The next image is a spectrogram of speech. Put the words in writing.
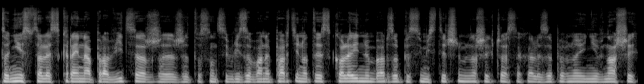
to nie jest wcale skrajna prawica, że, że to są cywilizowane partie. No to jest kolejnym bardzo pesymistycznym w naszych czasach, ale zapewne i nie w naszych,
